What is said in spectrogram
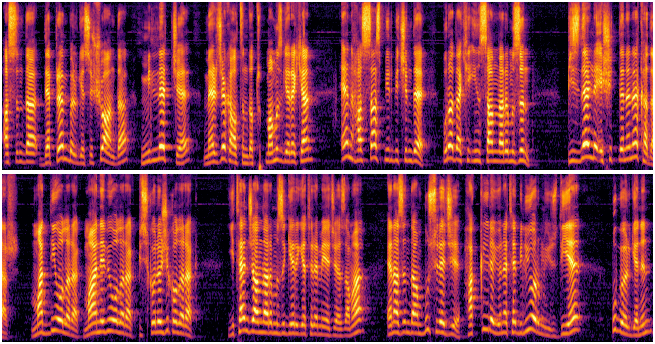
aslında deprem bölgesi şu anda milletçe mercek altında tutmamız gereken en hassas bir biçimde buradaki insanlarımızın bizlerle eşitlenene kadar maddi olarak, manevi olarak, psikolojik olarak yiten canlarımızı geri getiremeyeceğiz ama en azından bu süreci hakkıyla yönetebiliyor muyuz diye bu bölgenin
